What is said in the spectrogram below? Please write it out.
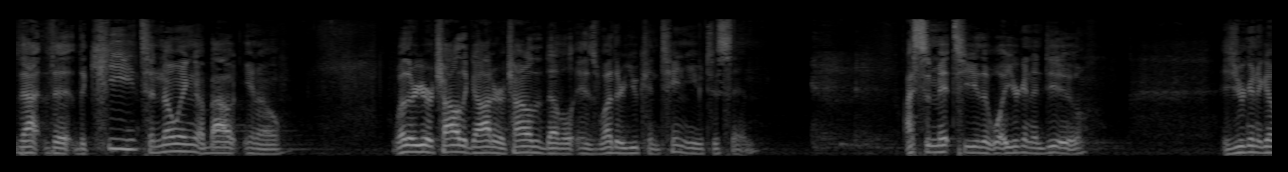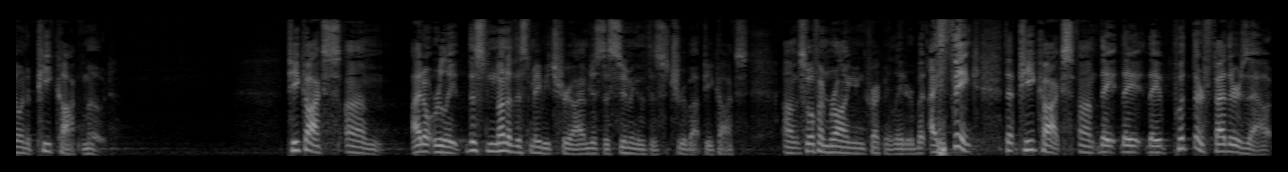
that the, the key to knowing about, you know, whether you're a child of God or a child of the devil is whether you continue to sin. I submit to you that what you're going to do is you're going to go into peacock mode. Peacocks, um, I don't really, this, none of this may be true. I'm just assuming that this is true about peacocks. Um, so if I'm wrong, you can correct me later. But I think that peacocks, um, they, they, they put their feathers out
